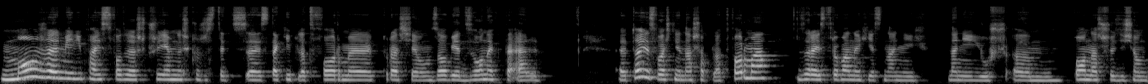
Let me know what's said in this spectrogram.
Może mieli Państwo też przyjemność korzystać z, z takiej platformy, która się zowie dzwonek.pl. To jest właśnie nasza platforma. Zarejestrowanych jest na, nich, na niej już ponad 60%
